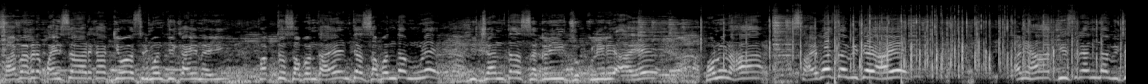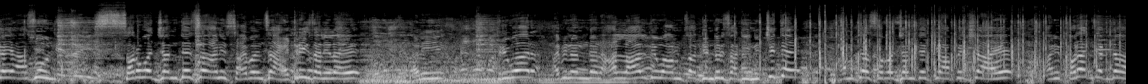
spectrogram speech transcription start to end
साहेबाकडे पैसा अडका किंवा श्रीमंती काही नाही फक्त संबंध आहे. आणि त्या संबंधामुळे ही जनता सगळी झुकलेली आहे. म्हणून हा साहेबाचा विजय आहे. आणि हा तिसऱ्यांदा विजय असून सर्व जनतेचा आणि साहेबांचा हॅट्रिक झालेला आहे. आणि त्रिवार अभिनंदन. हा लाल देव आमचा दिंडोरीसाठी निश्चित आहे. आमच्या सर्व जनतेची अपेक्षा आहे. आणि परत एकदा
